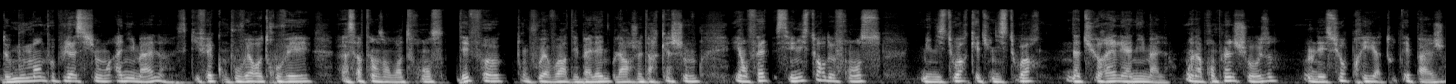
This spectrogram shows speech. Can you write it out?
de mouvements de population animale, ce qui fait qu'on pouvait retrouver à certains endroits de France des phoques, on pouvait avoir des baleines au large d'Arcachon. Et en fait, c'est une histoire de France, mais une histoire qui est une histoire naturelle et animale. On apprend plein de choses, on est surpris à toutes les pages.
